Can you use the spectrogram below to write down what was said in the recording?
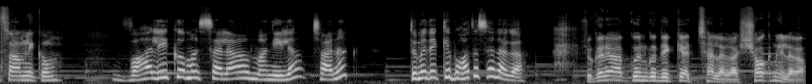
अस्सलाम वालेकुम वालेकुम अस्सलाम अनीला अचानक तुम्हें देख के बहुत अच्छा लगा। शुक्र है आपको इनको देख के अच्छा लगा। शौक नहीं लगा।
